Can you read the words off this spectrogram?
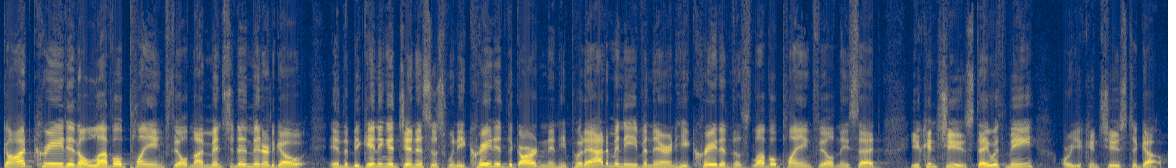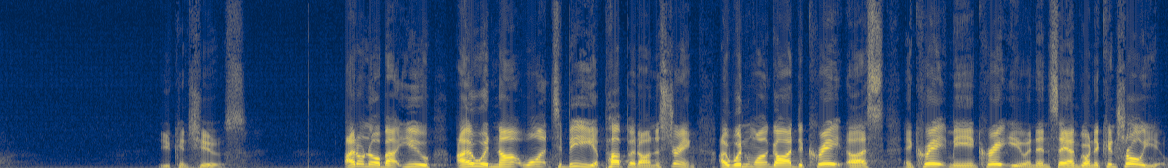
God created a level playing field, and I mentioned it a minute ago in the beginning of Genesis when He created the garden and He put Adam and Eve in there and He created this level playing field and He said, You can choose, stay with me, or you can choose to go. You can choose. I don't know about you, I would not want to be a puppet on a string. I wouldn't want God to create us and create me and create you and then say, I'm going to control you.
